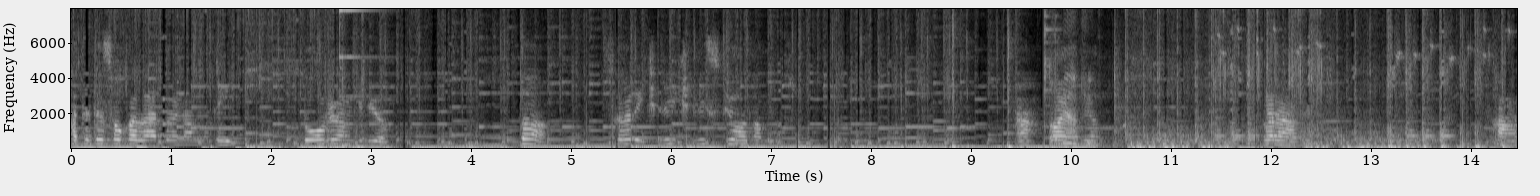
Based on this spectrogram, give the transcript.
Patates o kadar da önemli değil. Doğruyorum gidiyor. Da sefer ikili ikili istiyor adamlar. Ha bayağı bir. Ver abi. Tamam.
